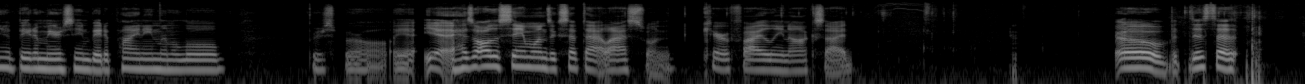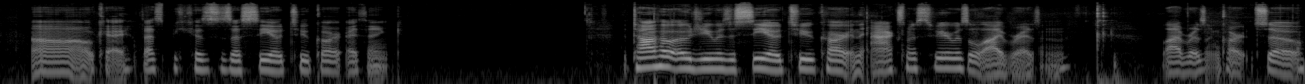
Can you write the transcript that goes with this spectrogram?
Yeah, beta myrcene, beta pinene, linalool, brisperol. Yeah, yeah, it has all the same ones except that last one, caryophyllene oxide. Oh, but this uh Oh, okay. That's because it's a CO2 cart, I think. The Tahoe OG was a CO2 cart and the Axemosphere was a live resin. Live resin cart. So,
